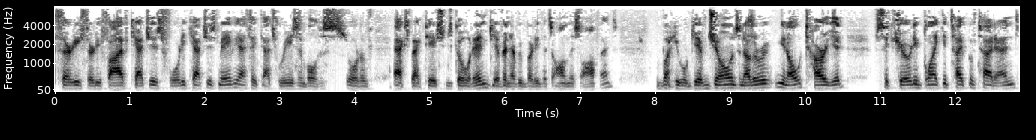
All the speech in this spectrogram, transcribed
30, 35 catches, 40 catches maybe. I think that's reasonable to sort of expectations going in given everybody that's on this offense. But he will give Jones another, you know, target, security blanket type of tight end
